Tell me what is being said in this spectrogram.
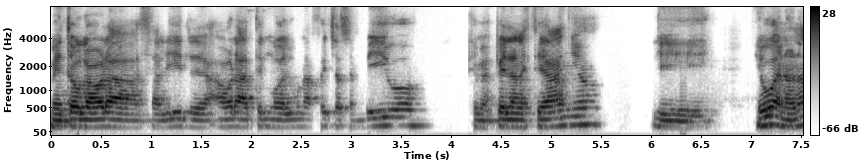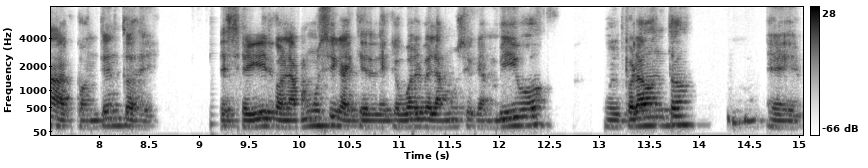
me toca ahora salir, ahora tengo algunas fechas en vivo que me esperan este año y, y bueno, nada, contento de, de seguir con la música y que, de que vuelve la música en vivo muy pronto. Eh,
